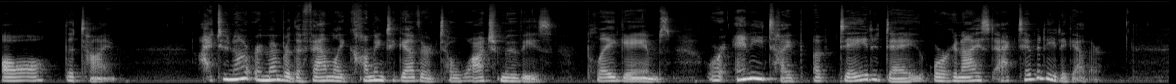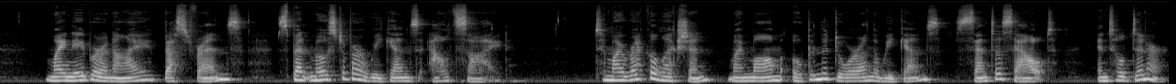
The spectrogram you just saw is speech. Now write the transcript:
all the time. I do not remember the family coming together to watch movies, play games, or any type of day to day organized activity together. My neighbor and I, best friends, spent most of our weekends outside. To my recollection, my mom opened the door on the weekends, sent us out, until dinner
